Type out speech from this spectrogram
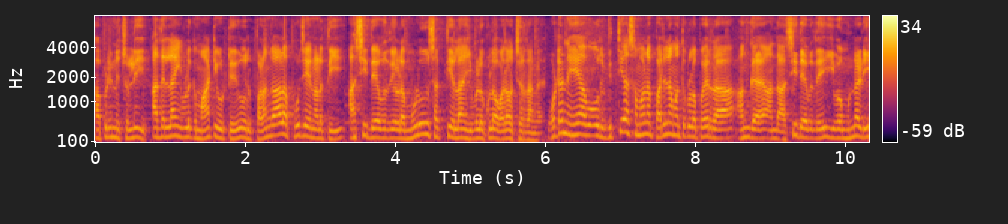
அப்படின்னு சொல்லி அதெல்லாம் இவளுக்கு மாட்டி விட்டு ஒரு பழங்கால பூஜையை நடத்தி அசி தேவதையோட முழு சக்தி எல்லாம் இவளுக்குள்ள வர வச்சிடுறாங்க. உடனே அவ ஒரு வித்தியாசமான பரிணாமத்துக்குள்ள போயிடுறா. அங்க அந்த அசி தேவதை இவ முன்னாடி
